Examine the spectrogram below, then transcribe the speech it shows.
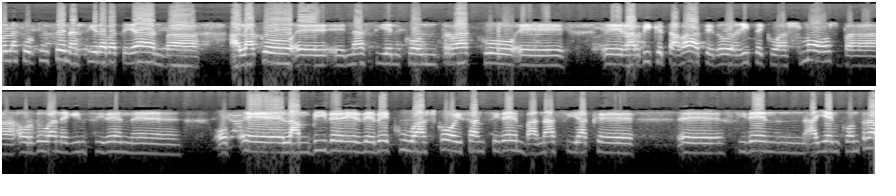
nola sortu zen hasiera batean, ba, alako e, e, nazien kontrako e, e, garbiketa bat edo egiteko asmoz, ba, orduan egin ziren... E, Of, e, lanbide debeku asko izan ziren, ba, naziak e, e, ziren haien kontra,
